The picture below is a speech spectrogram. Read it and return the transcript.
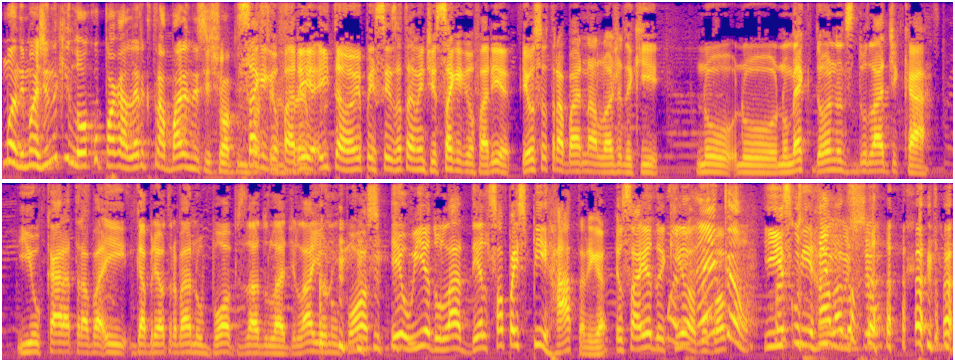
Mano, imagina que louco pra galera que trabalha nesse shopping. Sabe o que, que eu essa faria? época. Então, eu pensei exatamente isso. Sabe o que, que eu faria? Eu, se eu trabalho na loja daqui, no, no, no McDonald's do lado de cá, e o cara trabalha. E Gabriel trabalha no Bob's lá do lado de lá, e eu não posso, eu ia do lado dele só pra espirrar, tá ligado? Eu saía daqui, Mano, ó, do é, Bob's então, e espirrar lá no chão. Tá?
